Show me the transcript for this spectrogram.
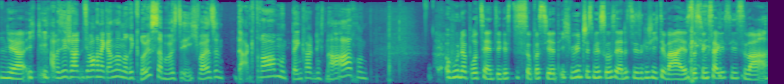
Ja, ich, ich, Aber sie schaut, sie haben auch eine ganz andere Größe, aber weißt du, ich war jetzt im Tagtraum und denke halt nicht nach und hundertprozentig ist das so passiert. Ich wünsche es mir so sehr, dass diese Geschichte wahr ist. Deswegen sage ich, sie ist wahr.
